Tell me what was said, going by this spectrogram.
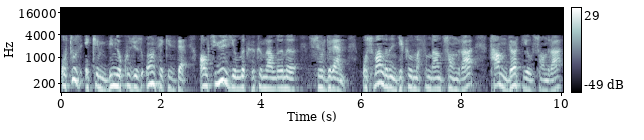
30 Ekim 1918'de 600 yıllık hükümranlığını sürdüren Osmanlı'nın yıkılmasından sonra tam 4 yıl sonra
